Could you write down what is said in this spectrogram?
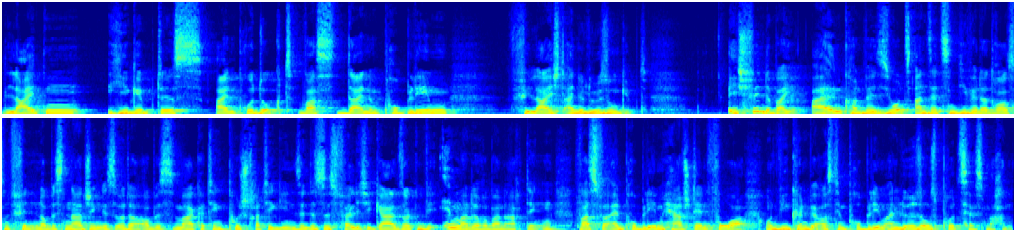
leiten, hier gibt es ein Produkt, was deinem Problem vielleicht eine Lösung gibt. Ich finde, bei allen Konversionsansätzen, die wir da draußen finden, ob es Nudging ist oder ob es Marketing-Push-Strategien sind, ist es völlig egal. Sollten wir immer darüber nachdenken, was für ein Problem herrscht denn vor und wie können wir aus dem Problem einen Lösungsprozess machen.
